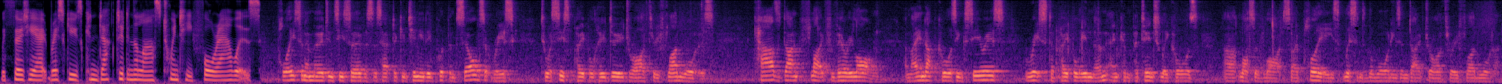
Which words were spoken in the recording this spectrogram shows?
with 38 rescues conducted in the last 24 hours. Police and emergency services have to continue to put themselves at risk to assist people who do drive through floodwaters cars don't float for very long and they end up causing serious risk to people in them and can potentially cause uh, loss of life. So please listen to the warnings and don't drive through floodwater.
